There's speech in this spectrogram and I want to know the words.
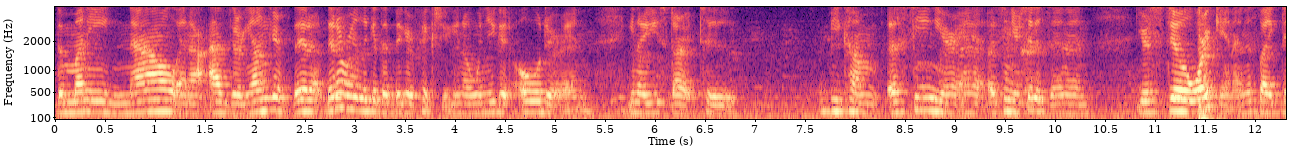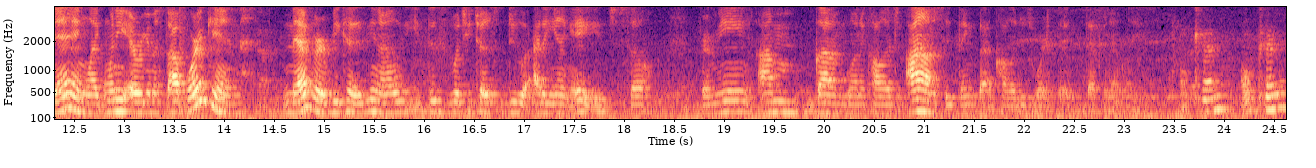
the money now and as they're younger, they don't they don't really get the bigger picture. You know, when you get older and you know you start to become a senior and a senior citizen and you're still working and it's like dang like when are you ever gonna stop working never because you know this is what you chose to do at a young age. So for me, I'm glad I'm going to college. I honestly think that college is worth it, definitely. Okay, okay.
